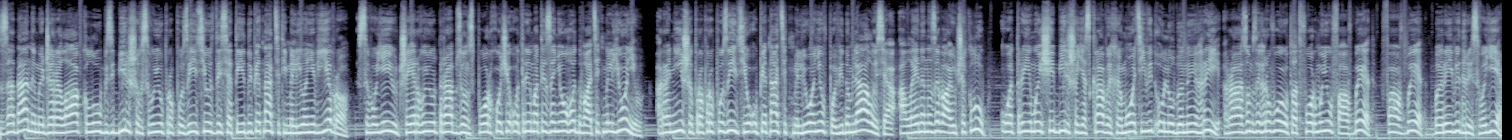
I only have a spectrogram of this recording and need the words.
За даними джерела, клуб збільшив свою пропозицію з 10 до 15 мільйонів євро. Своєю чергою Трабзонспор хоче отримати за нього 20 мільйонів. Раніше про пропозицію у 15 мільйонів повідомлялося, але не називаючи клуб. Отримує ще більше яскравих емоцій від улюбленої гри разом з ігровою платформою Favbet. Favbet – бери від гри своє.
